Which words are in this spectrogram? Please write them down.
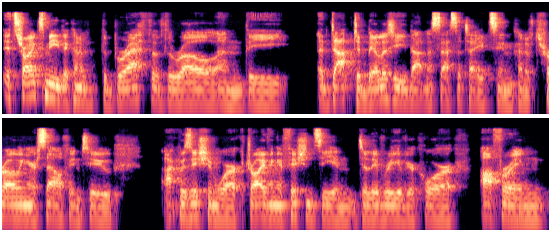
It strikes me the kind of the breadth of the role and the adaptability that necessitates in kind of throwing yourself into acquisition work, driving efficiency and delivery of your core offering,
